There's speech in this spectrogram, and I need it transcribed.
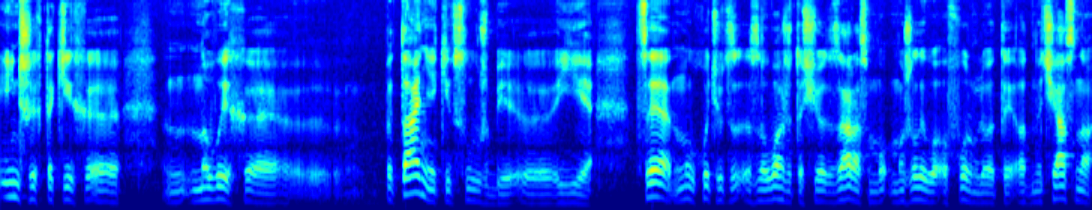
інших таких е, нових е, питань, які в службі є, це ну хочу зауважити, що зараз можливо оформлювати одночасно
